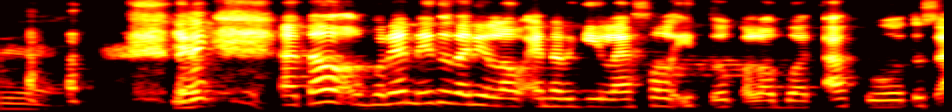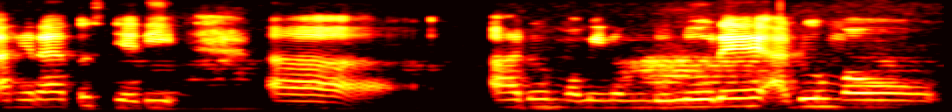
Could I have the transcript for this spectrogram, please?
Yeah. Tapi, atau kemudian itu tadi low energy level itu kalau buat aku terus akhirnya terus jadi uh, aduh mau minum dulu deh aduh mau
